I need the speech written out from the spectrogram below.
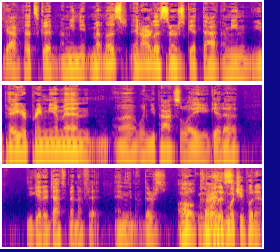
Yeah, that's good. I mean, most and our listeners get that. I mean, you pay your premium in uh, when you pass away, you get a you get a death benefit, and there's all More, kinds, more than what you put in.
